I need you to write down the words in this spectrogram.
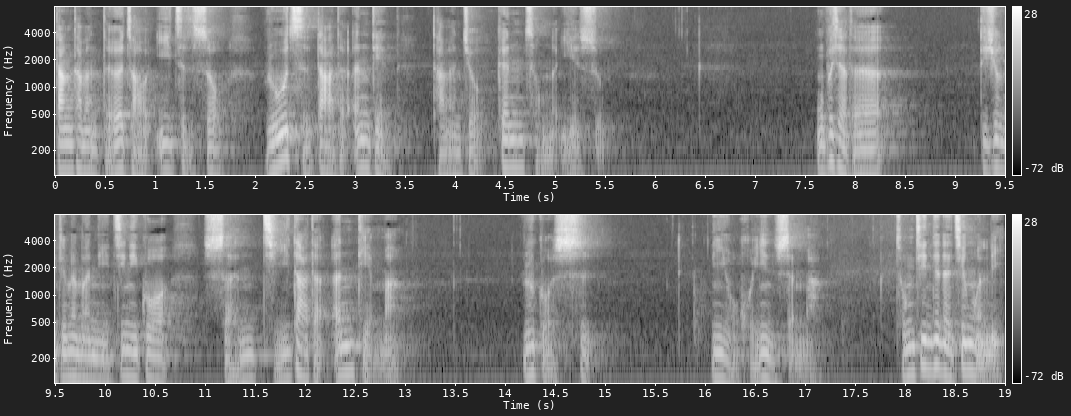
当他们得着医治的时候，如此大的恩典，他们就跟从了耶稣。我不晓得弟兄姐妹们，你经历过神极大的恩典吗？如果是，你有回应神吗？从今天的经文里，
